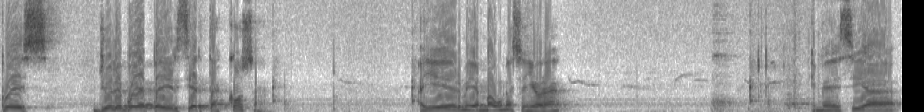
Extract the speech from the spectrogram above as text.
pues yo les voy a pedir ciertas cosas. Ayer me llamaba una señora y me decía,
